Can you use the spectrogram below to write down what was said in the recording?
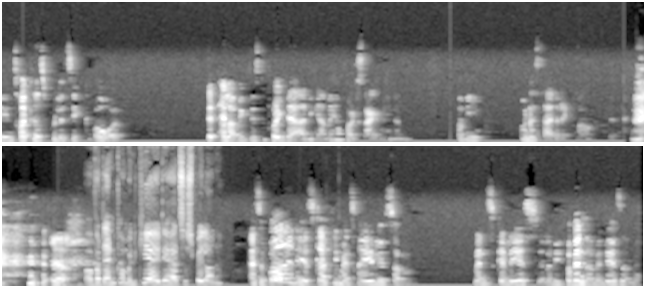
en tryghedspolitik, hvor den allervigtigste point er, at vi gerne vil have folk snakke med hinanden. Og vi understreger det rigtig meget. Ja. Og hvordan kommunikerer I det her til spillerne? Altså både i det skriftlige materiale, som man skal læse, eller vi forventer, at man læser, men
